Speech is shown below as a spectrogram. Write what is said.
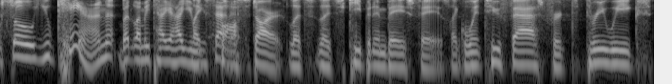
so you can, but let me tell you how you Like reset false it. start. Let's let's keep it in base phase. Like went too fast for three weeks.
